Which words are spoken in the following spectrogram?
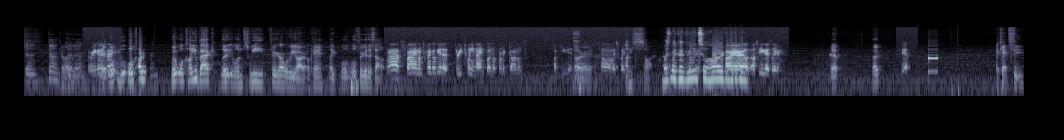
Dun, dun, Come on. dun, dun. You gonna Okay, we'll, we'll call you. We'll, we'll call you back once we figure out where we are. Okay, like we'll we'll figure this out. Nah, it's fine. I'm just gonna go get a 329 bundle from McDonald's. Fuck you guys. All right. I want my spicy. I'm sorry. Why is my guy breathing Okay. so hard? All right, all right. I'll, I'll see you guys later. Yep. Bye. Yeah. I can't see.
